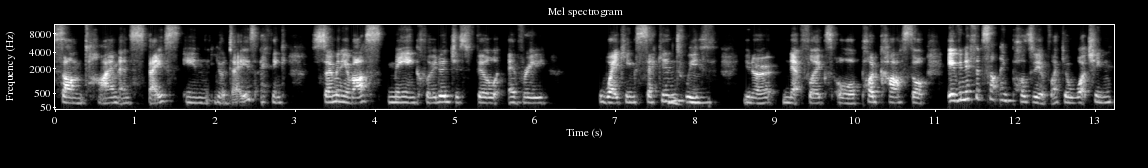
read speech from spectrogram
some time and space in your days. I think so many of us, me included, just fill every waking 2nd mm-hmm. with, you know, Netflix or podcasts, or even if it's something positive, like you're watching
